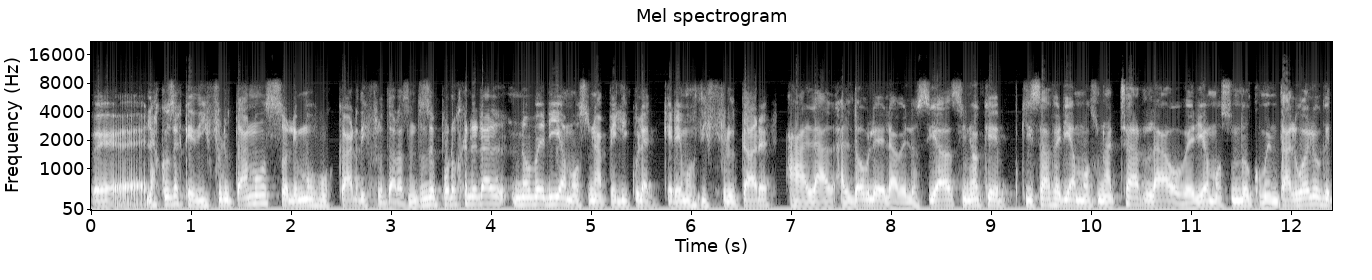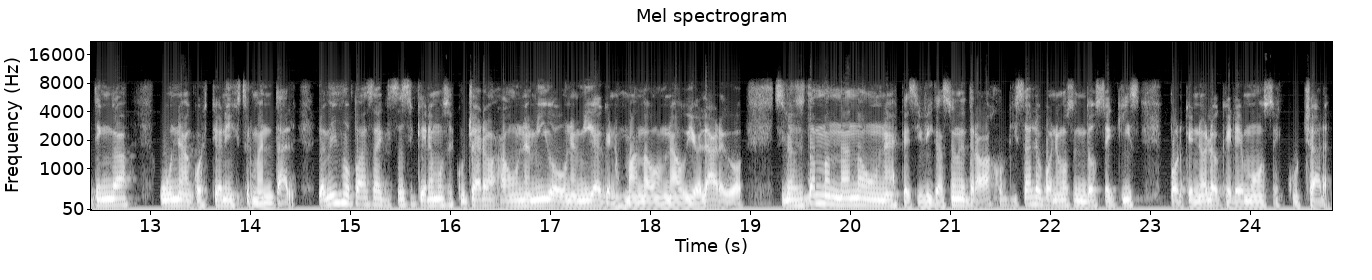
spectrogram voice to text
eh, las cosas que disfrutamos, solemos buscar disfrutarlas. Entonces, por lo general, no veríamos una película que queremos disfrutar al doble de la velocidad, sino que quizás veríamos una charla o veríamos un documental o algo que tenga una cuestión instrumental. Lo mismo pasa quizás si queremos escuchar a a un amigo o una amiga que nos manda un audio largo. Si nos están mandando una especificación de trabajo, quizás lo ponemos en 2X porque no lo queremos escuchar.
